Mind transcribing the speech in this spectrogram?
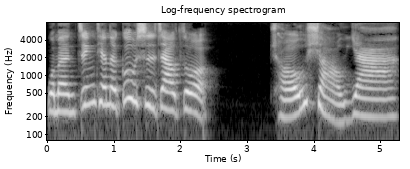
我们今天的故事叫做《丑小鸭》。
